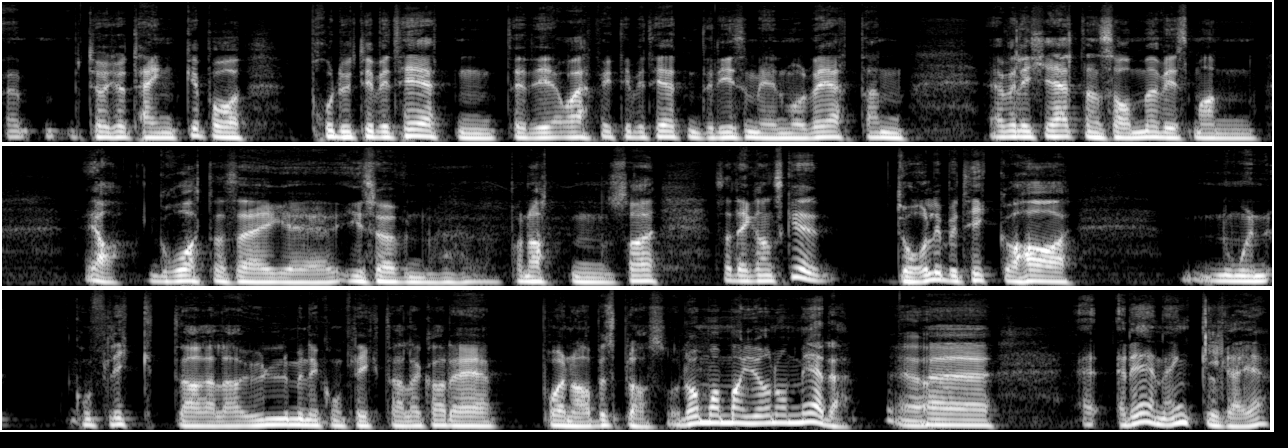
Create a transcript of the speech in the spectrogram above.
jeg tør ikke å tenke på produktiviteten de, og effektiviteten til de som er involvert. Den er vel ikke helt den samme hvis man ja, gråter seg eh, i søvn på natten. Så, så, det er ganske dårlig butikk å ha noen konflikter eller ulmende konflikter eller hva det er på en arbeidsplass. Og da må man gjøre noe med det. Ja. Eh, Er det en enkel greie?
